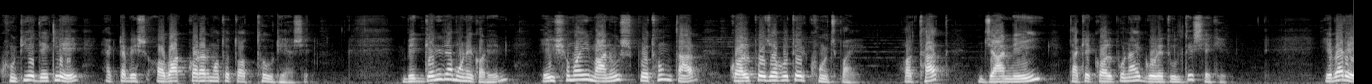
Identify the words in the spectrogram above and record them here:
খুঁটিয়ে দেখলে একটা বেশ অবাক করার মতো তথ্য উঠে আসে। বিজ্ঞানীরা মনে করেন, এই সময় মানুষ প্রথম তার কল্পজগতের খোঁজ পায়, অর্থাৎ যা নেই তাকে কল্পনায় গড়ে তুলতে শেখে। এবারে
